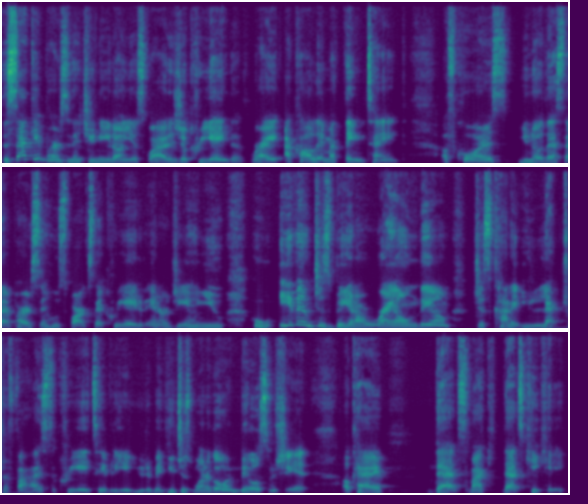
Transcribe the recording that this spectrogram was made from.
The second person that you need on your squad is your creative, right? I call it my think tank. Of course, you know, that's that person who sparks that creative energy in you, who even just being around them just kind of electrifies the creativity in you to make you just want to go and build some shit. Okay. That's my, that's Kiki.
